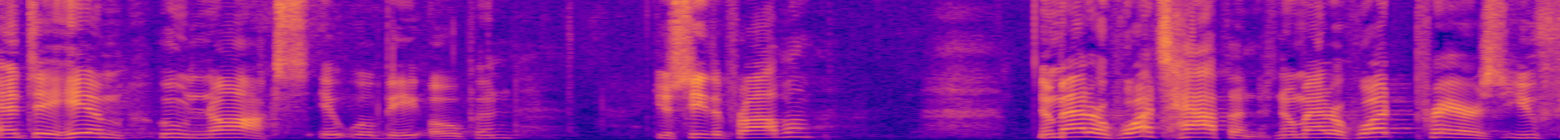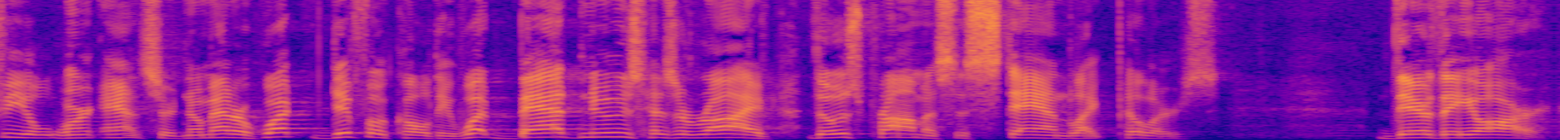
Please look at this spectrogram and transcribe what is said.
and to him who knocks it will be opened. You see the problem? No matter what's happened, no matter what prayers you feel weren't answered, no matter what difficulty, what bad news has arrived, those promises stand like pillars. There they are.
